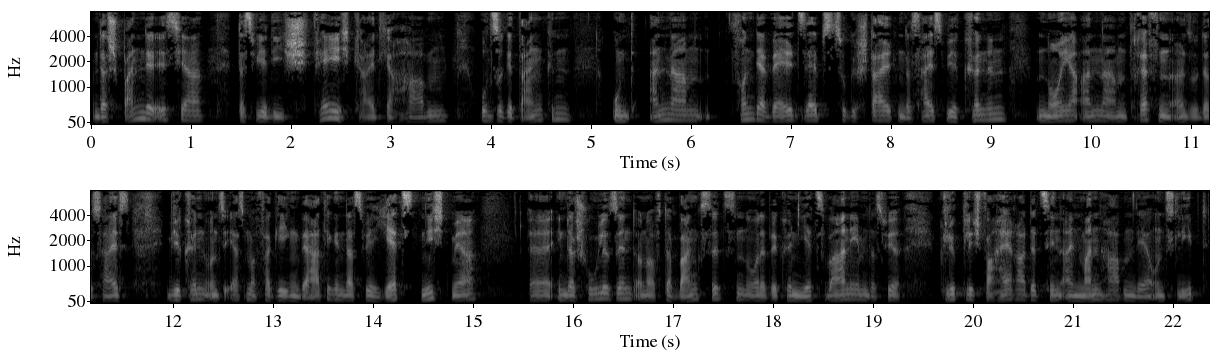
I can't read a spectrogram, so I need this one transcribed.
Und das Spannende ist ja, dass wir die Fähigkeit ja haben, unsere Gedanken und Annahmen von der Welt selbst zu gestalten. Das heißt, wir können neue Annahmen treffen. Also das heißt, wir können uns erstmal vergegenwärtigen, dass wir jetzt nicht mehr äh, in der Schule sind und auf der Bank sitzen oder wir können jetzt wahrnehmen, dass wir glücklich verheiratet sind, einen Mann haben, der uns liebt.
